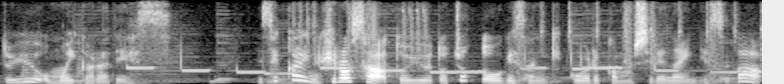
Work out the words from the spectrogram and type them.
という思いからです。世界の広さというとちょっと大げさに聞こえるかもしれないんですが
